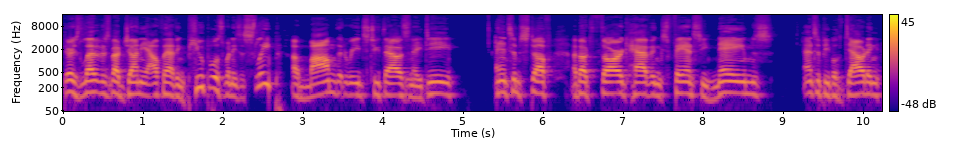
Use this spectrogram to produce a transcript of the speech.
There's letters about Johnny Alpha having pupils when he's asleep, a mom that reads 2000 AD, and some stuff about Tharg having fancy names, and some people doubting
